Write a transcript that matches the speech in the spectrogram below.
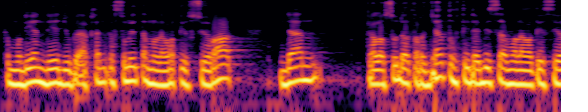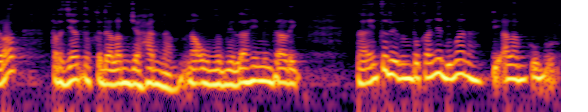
Kemudian dia juga akan kesulitan melewati sirat dan kalau sudah terjatuh tidak bisa melewati sirat, terjatuh ke dalam jahanam. Nauzubillahi min dzalik. Nah, itu ditentukannya di mana? Di alam kubur.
